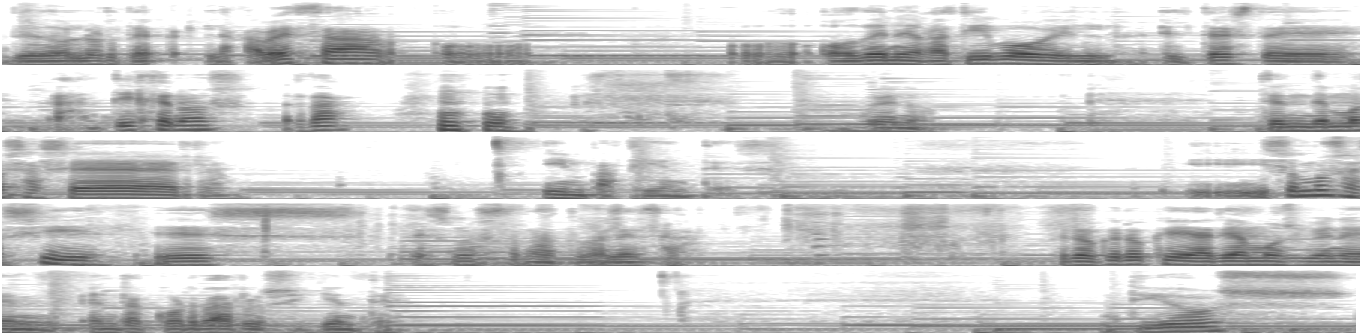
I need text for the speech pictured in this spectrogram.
dolor de la cabeza o, de negativo el, test de antígenos, ¿verdad? bueno, tendemos a ser impacientes. Y somos así, es, nuestra naturaleza. Pero creo que haríamos bien en recordar lo siguiente. Dios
